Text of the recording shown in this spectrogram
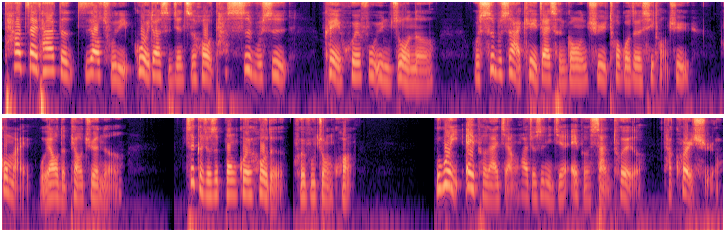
它在它的资料处理过一段时间之后，它是不是可以恢复运作呢？我是不是还可以再成功去透过这个系统去购买我要的票券呢？这个就是崩溃后的恢复状况。如果以 App 来讲的话，就是你今天 App 闪退了，它 crash 了，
